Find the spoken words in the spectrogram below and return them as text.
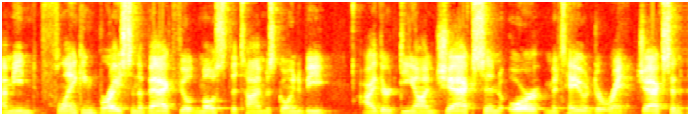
I mean, flanking Brice in the backfield most of the time is going to be either Deon Jackson or Mateo Durant. Jackson,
